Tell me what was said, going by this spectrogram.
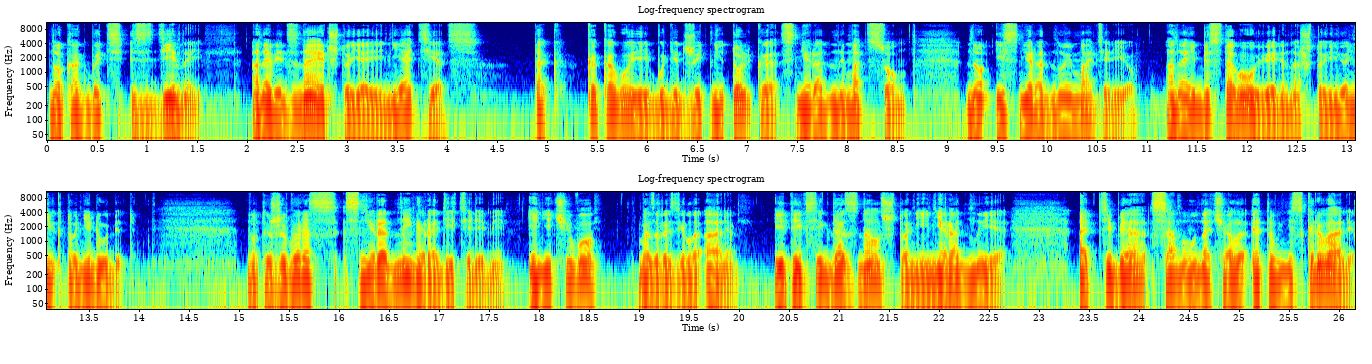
Но как быть с Диной? Она ведь знает, что я ей не отец. Так каково ей будет жить не только с неродным отцом, но и с неродной матерью. Она и без того уверена, что ее никто не любит. «Но ты же вырос с неродными родителями, и ничего», — возразила Аля. «И ты всегда знал, что они не родные. От тебя с самого начала этого не скрывали».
